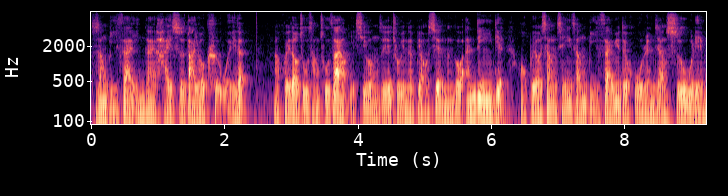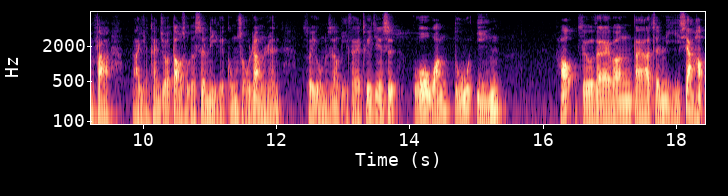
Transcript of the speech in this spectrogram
这场比赛应该还是大有可为的。那回到主场出赛啊，也希望这些球员的表现能够安定一点哦，不要像前一场比赛面对湖人这样失误连发，把眼看就要到手的胜利给拱手让人。所以我们这场比赛的推荐是国王独赢。好，最后再来帮大家整理一下哈。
